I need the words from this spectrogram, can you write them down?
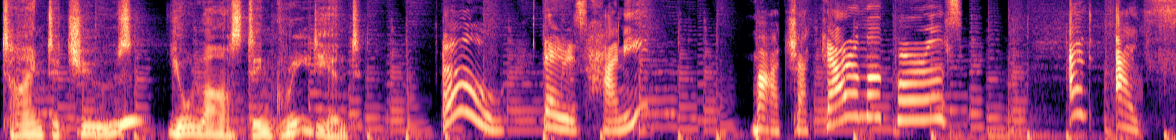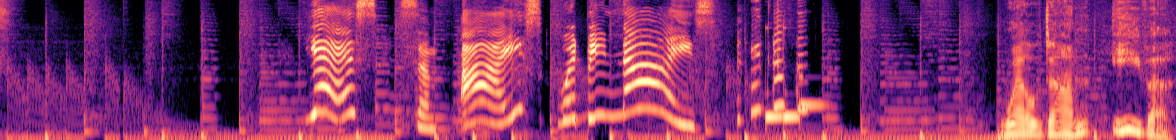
Time to choose your last ingredient. There is honey, matcha caramel pearls, and ice. Yes, some ice would be nice. Well done, Eva.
